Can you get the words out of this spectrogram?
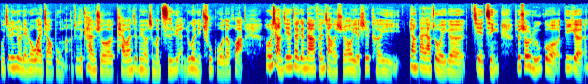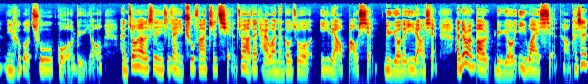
我这边就联络外交部嘛，就是看说台湾这边有什么资源。如果你出国的话，我想今天在跟大家分享的时候，也是可以让大家作为一个借镜，就是说，如果第一个你如果出国旅游，很重要的事情是在你出发之前，最好在台湾能够做医疗保险，旅游的医疗险。很多人保旅游意外险，哈，可是。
